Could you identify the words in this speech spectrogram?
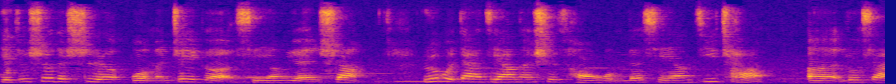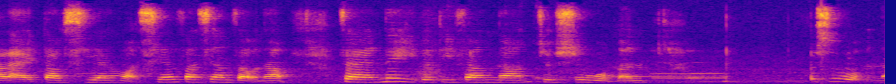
也就说的是我们这个咸阳原上。如果大家呢是从我们的咸阳机场。呃，落下来到西安往西安方向走呢，在那一个地方呢，就是我们，就是我们呢，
